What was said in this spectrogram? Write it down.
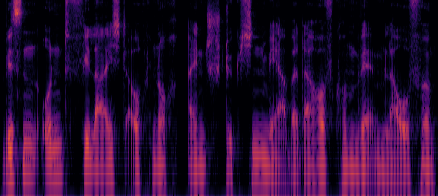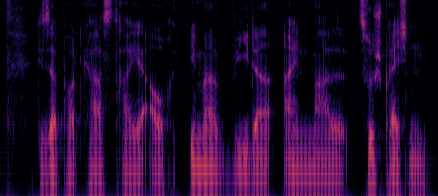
wissen und vielleicht auch noch ein Stückchen mehr. Aber darauf kommen wir im Laufe dieser Podcast-Reihe auch immer wieder einmal zu sprechen.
